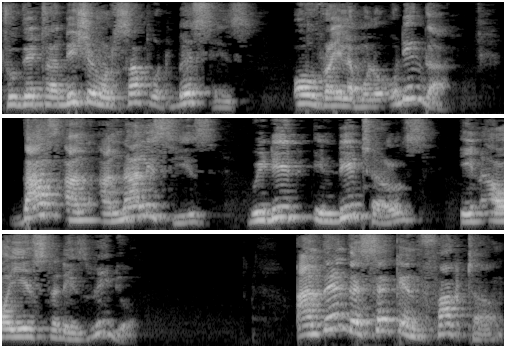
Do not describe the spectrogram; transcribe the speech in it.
to the traditional support basis of Raila Molo Odinga. That's an analysis we did in details in our yesterday's video. And then the second factor,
